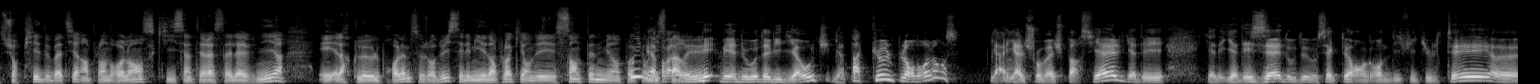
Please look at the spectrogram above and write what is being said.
sur pied, de bâtir un plan de relance qui s'intéresse à l'avenir. Et alors que le, problème, c'est aujourd'hui, c'est les milliers d'emplois qui ont des centaines de milliers d'emplois qui ont disparu. Mais, mais à nouveau, David Yaouch, il n'y a pas que le plan de relance. Il y, a, le chômage partiel, il y a des, il y a, des aides au, secteur en grande difficulté. Euh,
